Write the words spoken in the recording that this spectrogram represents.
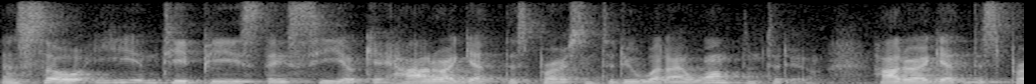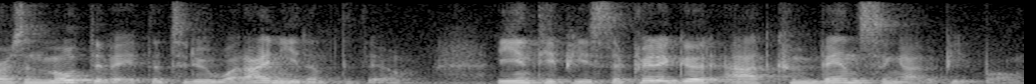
And so ENTPs, they see, okay, how do I get this person to do what I want them to do? How do I get this person motivated to do what I need them to do? ENTPs, they're pretty good at convincing other people.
